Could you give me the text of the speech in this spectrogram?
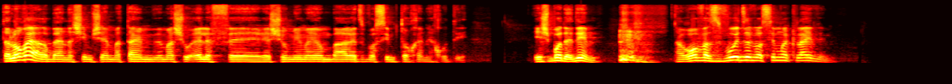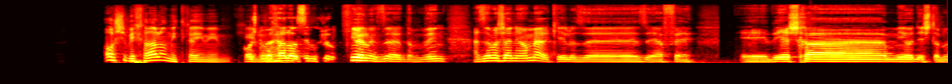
אתה לא רואה הרבה אנשים שהם 200 ומשהו אלף uh, רשומים היום בארץ ועושים תוכן איכותי. יש בודדים. הרוב עזבו את זה ועושים רק לייבים. או שבכלל לא מתקיימים. או כאילו... שבכלל לא עושים כלום, כן, זה, אתה מבין? אז זה מה שאני אומר, כאילו זה, זה יפה. אה, ויש לך, מי עוד יש לנו?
